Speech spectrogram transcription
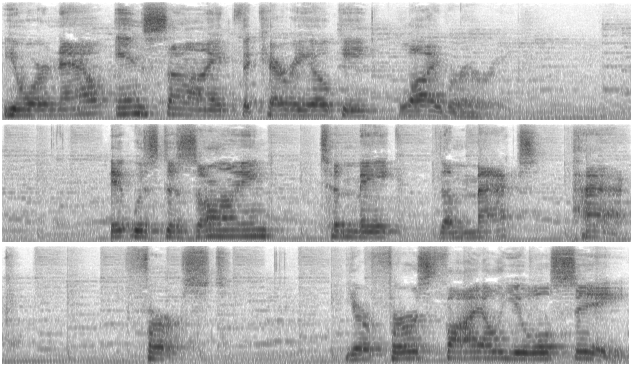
You are now inside the karaoke library. It was designed to make the max pack first. Your first file you will see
